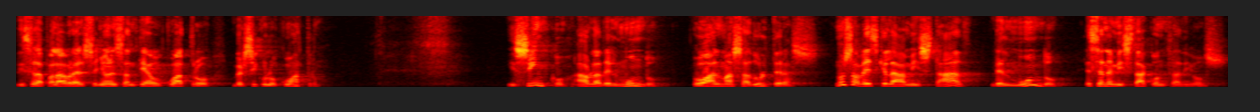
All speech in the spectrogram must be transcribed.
Dice la palabra del Señor en Santiago 4, versículo 4 y 5, habla del mundo, o almas adúlteras. ¿No sabéis que la amistad del mundo es enemistad contra Dios?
